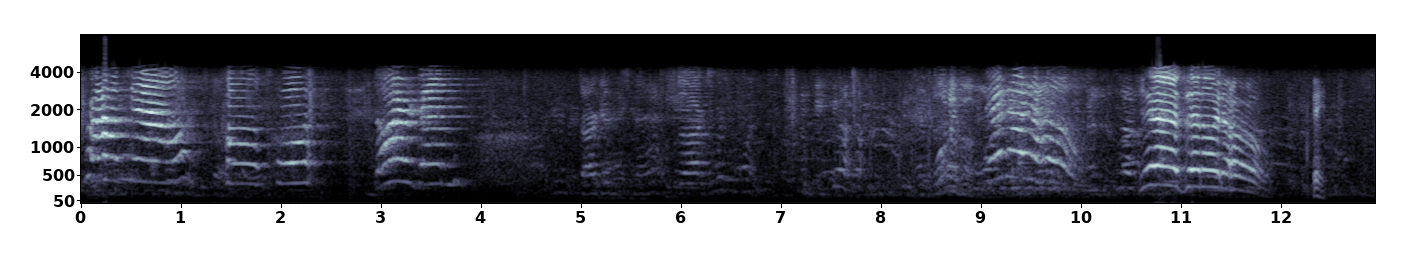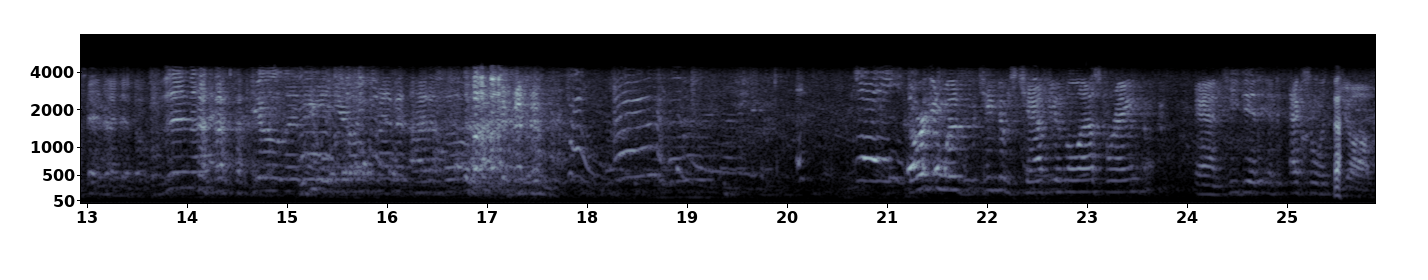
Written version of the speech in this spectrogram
Crowd now calls for Dargan. Dargan Smash. One of them. Then Idaho. Yeah, Zen Idaho! Hey. Dargan was the kingdom's champion in the last reign, and he did an excellent job.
